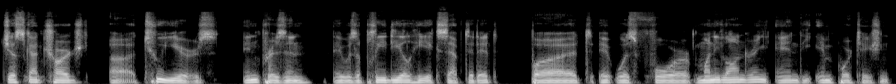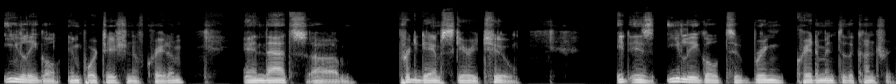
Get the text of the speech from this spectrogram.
just got charged uh, two years in prison. It was a plea deal. He accepted it, but it was for money laundering and the importation, illegal importation of kratom. And that's um, pretty damn scary too it is illegal to bring kratom into the country,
